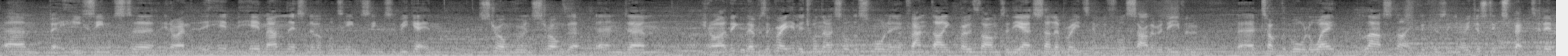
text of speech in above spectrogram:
Um, but he seems to, you know, and him, him and this Liverpool team seems to be getting stronger and stronger. And um, you know, I think there was a great image one that I saw this morning of Van Dijk, both arms in the air, celebrating before Salah had even uh, tucked the ball away last night because you know he just expected him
